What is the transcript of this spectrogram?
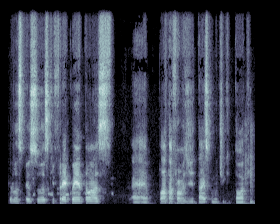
pelas pessoas que frequentam as é, plataformas digitais como o TikTok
